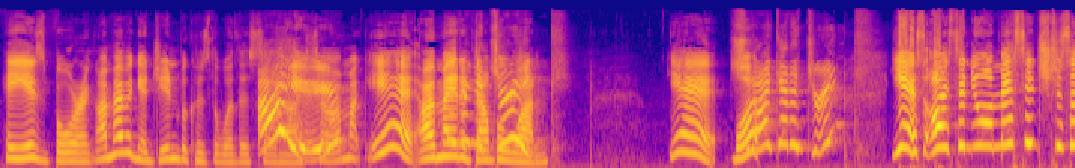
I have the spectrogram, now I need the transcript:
He is boring. I'm having a gin because the weather's so Are nice. you? So I'm like, yeah, I made a double drink. one. Yeah. What? Should I get a drink? Yes, I sent you a message to say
